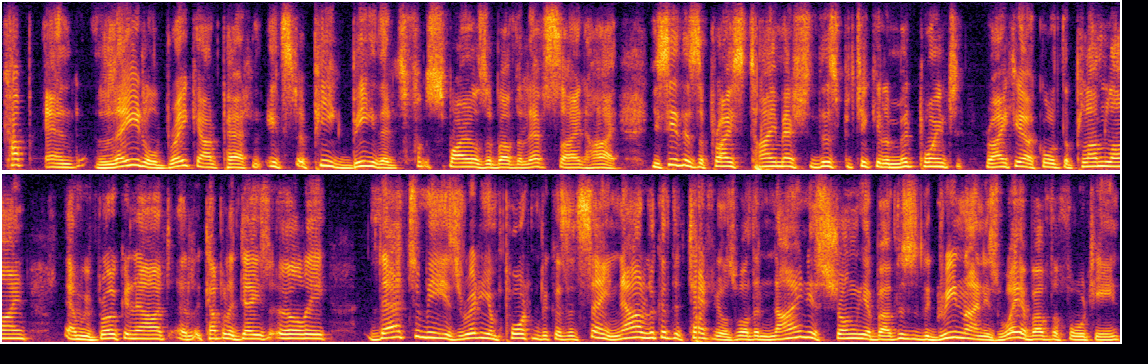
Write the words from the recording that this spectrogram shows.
cup and ladle breakout pattern, it's a peak B that spirals above the left side high. You see there's a price time match to this particular midpoint right here. I call it the plumb line and we've broken out a couple of days early. That to me is really important because it's saying now look at the technicals. Well, the nine is strongly above. This is the green line is way above the 14.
